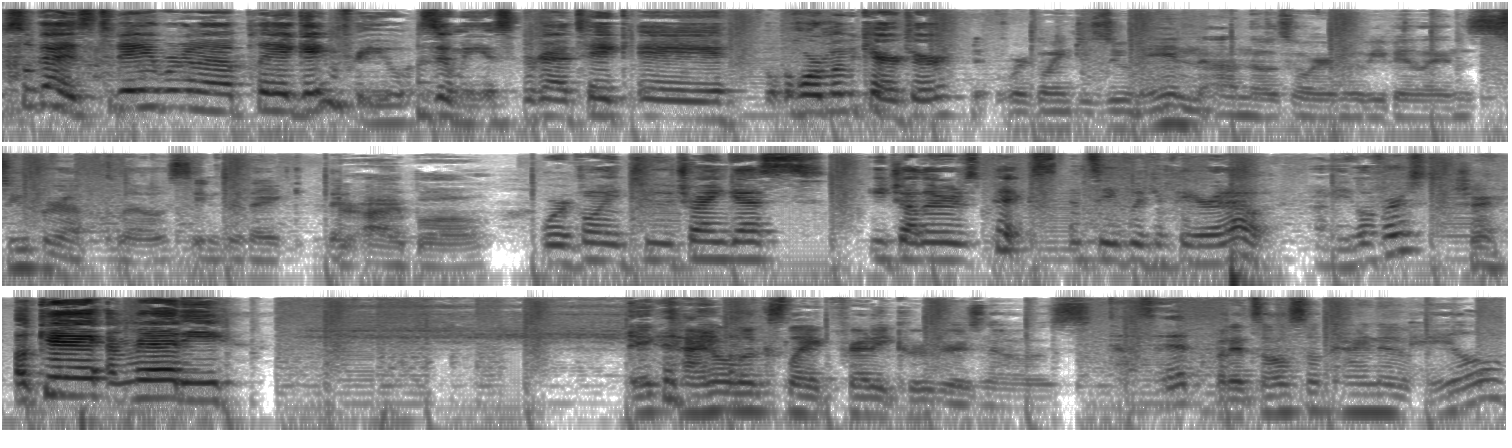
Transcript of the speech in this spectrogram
So guys, today we're gonna play a game for you, Zoomies. We're gonna take a horror movie character. We're going to zoom in on those horror movie villains super up close into like their Your eyeball. We're going to try and guess each other's picks and see if we can figure it out. Want me to go first? Sure. Okay, I'm ready. It kind of looks like Freddy Krueger's nose, That's it. but it's also kind of pale.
